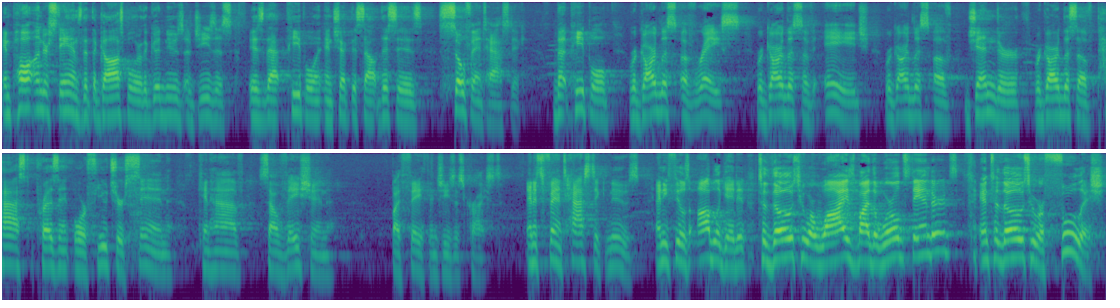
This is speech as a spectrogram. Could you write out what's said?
And Paul understands that the gospel or the good news of Jesus is that people, and check this out, this is so fantastic, that people, regardless of race, regardless of age, regardless of gender, regardless of past, present, or future sin, can have salvation by faith in Jesus Christ. And it's fantastic news. And he feels obligated to those who are wise by the world's standards and to those who are foolish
